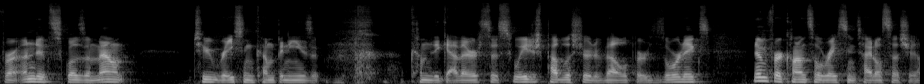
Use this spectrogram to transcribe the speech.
for an undisclosed amount, two racing companies come together. So, Swedish publisher developer Zordix, known for console racing titles such as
